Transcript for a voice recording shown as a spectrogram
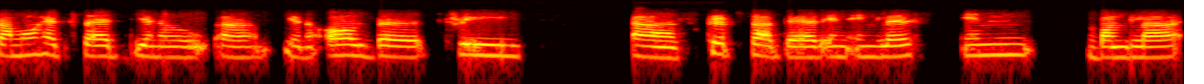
tamo had said you know um, you know all the three uh, scripts are there in english in bangla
